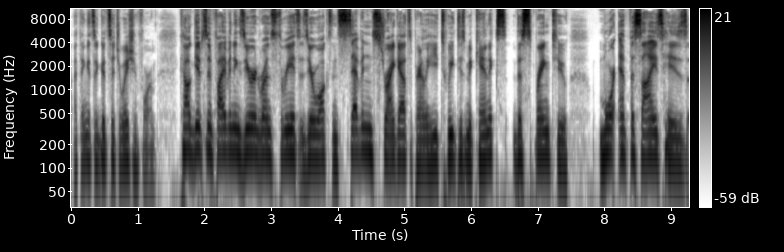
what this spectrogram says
I think it's a good situation for him. Kyle Gibson, five innings, zero runs, three hits, zero walks, and seven strikeouts. Apparently, he tweaked his mechanics this spring to more emphasize his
